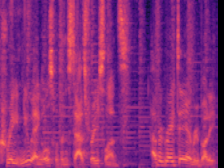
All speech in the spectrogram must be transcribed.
create new angles within Stats for Ace. Have a great day, everybody.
